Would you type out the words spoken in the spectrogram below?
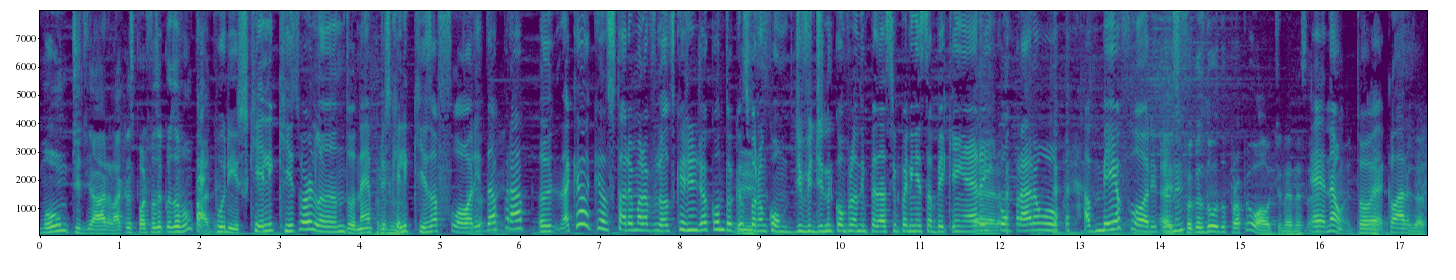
monte de área lá que eles podem fazer coisa à vontade. É por isso que ele quis Orlando, né? Por isso uhum. que ele quis a Flórida pra. Uh, aquela, aquela história maravilhosa que a gente já contou, que isso. eles foram com, dividindo e comprando em pedacinho pra ninguém saber quem era, era. e compraram o, a meia Flórida. É, né? Isso foi coisa do, do próprio Walt, né? Nessa é, não, tô, é, é claro. Exato.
